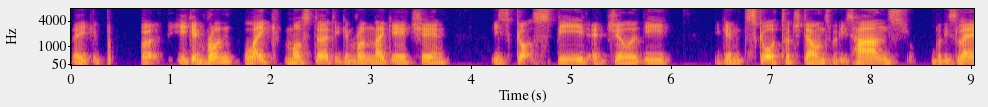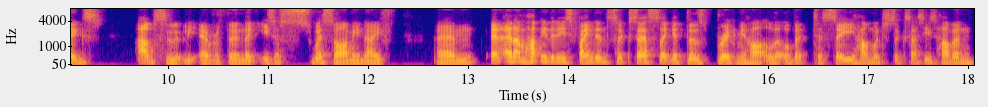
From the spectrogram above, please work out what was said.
Like, but he can run like Mostert, He can run like Achane. He's got speed, agility. He can score touchdowns with his hands, with his legs, absolutely everything. Like he's a Swiss Army knife. Um, and, and I'm happy that he's finding success. Like it does break my heart a little bit to see how much success he's having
